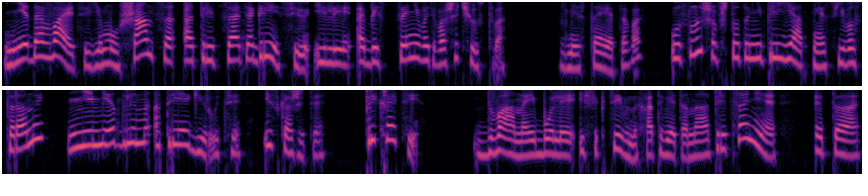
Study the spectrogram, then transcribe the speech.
Не давайте ему шанса отрицать агрессию или обесценивать ваши чувства. Вместо этого, услышав что-то неприятное с его стороны, немедленно отреагируйте и скажите «прекрати». Два наиболее эффективных ответа на отрицание — это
